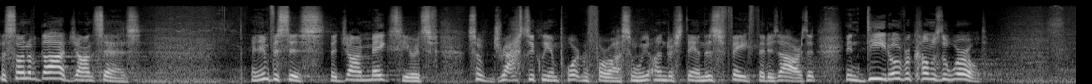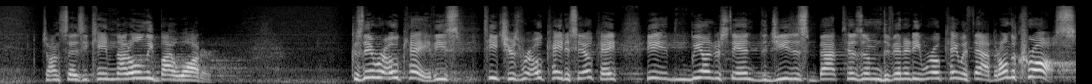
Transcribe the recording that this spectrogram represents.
the Son of God, John says an emphasis that John makes here. It's so drastically important for us when we understand this faith that is ours, that indeed overcomes the world. John says he came not only by water, because they were okay. These teachers were okay to say, okay, we understand the Jesus baptism, divinity, we're okay with that. But on the cross,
